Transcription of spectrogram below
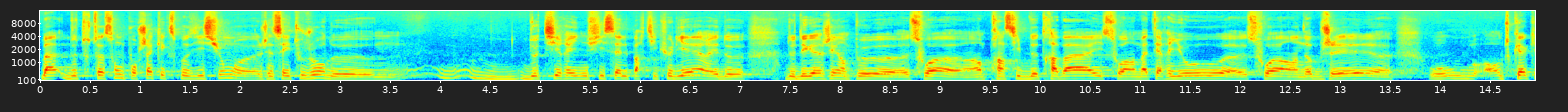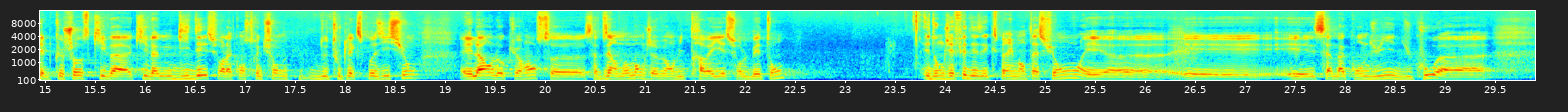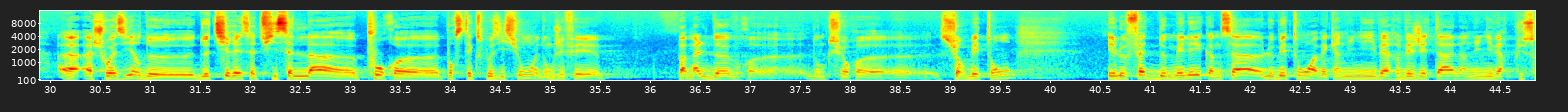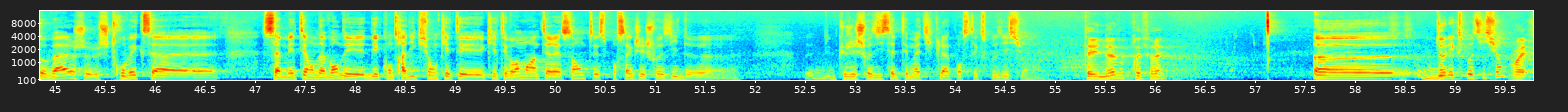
Bah, de toute façon, pour chaque exposition, euh, j'essaye toujours de, de tirer une ficelle particulière et de, de dégager un peu euh, soit un principe de travail, soit un matériau, euh, soit un objet, euh, ou, en tout cas quelque chose qui va, qui va me guider sur la construction de toute l'exposition. Et là, en l'occurrence, ça faisait un moment que j'avais envie de travailler sur le béton. Et donc j'ai fait des expérimentations et, et- et ça m'a conduit du coup à, à- à choisir de, de tirer cette ficelle-là pour, euh, pour cette exposition. Et donc j'ai fait pas mal d'œuvres euh, donc sur, euh, sur béton. Et le fait de mêler comme ça le béton avec un univers végétal, un univers plus sauvage, je trouvais que ça, ça mettait en avant des, des contradictions qui étaient, qui étaient vraiment intéressantes. Et c'est pour ça que j'ai choisi de que j'ai choisi cette thématique-là pour cette exposition. T'as une œuvre préférée? Euh, de l'exposition Ouais.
